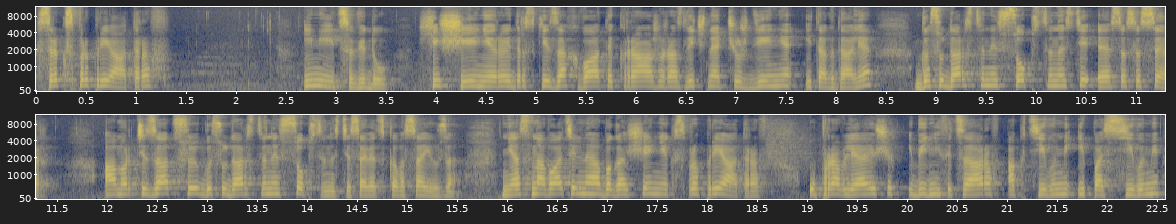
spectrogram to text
с экспроприаторов, имеется в виду хищения, рейдерские захваты, кражи, различные отчуждения и так далее, государственной собственности СССР, амортизацию государственной собственности Советского Союза, неосновательное обогащение экспроприаторов, управляющих и бенефициаров активами и пассивами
